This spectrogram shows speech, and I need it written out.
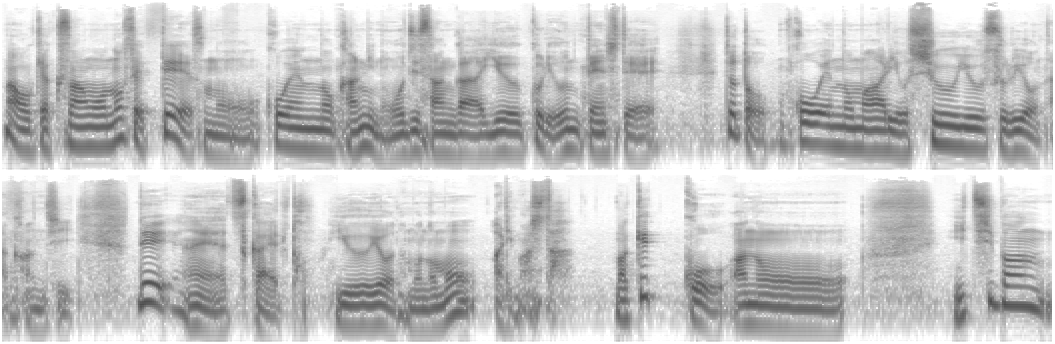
まあお客さんを乗せてその公園の管理のおじさんがゆっくり運転してちょっと公園の周りを周遊するような感じで、えー、使えるというようなものもありました。まあ、結構あのー、一番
